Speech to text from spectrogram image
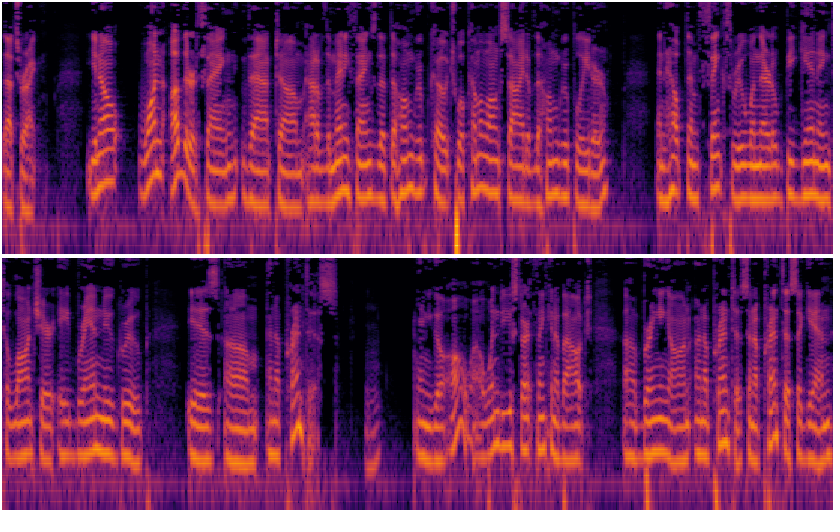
That's right. You know, one other thing that, um, out of the many things that the home group coach will come alongside of the home group leader and help them think through when they're beginning to launch a, brand new group is um, an apprentice. Mm-hmm. And you go, oh, well, when do you start thinking about uh, bringing on an apprentice? An apprentice, again,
